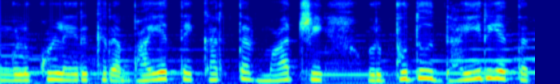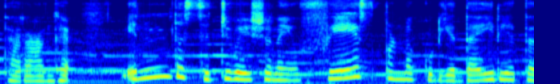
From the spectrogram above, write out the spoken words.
உங்களுக்குள்ளே இருக்கிற பயத்தை கர்த்தர் மாற்றி ஒரு புது தைரியத்தை தராங்க. எந்த சுச்சுவேஷனையும் ஃபேஸ் பண்ணக்கூடிய தைரியத்தை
